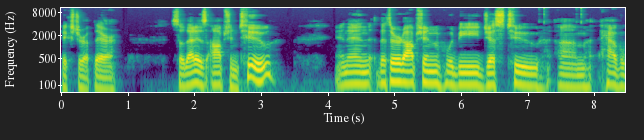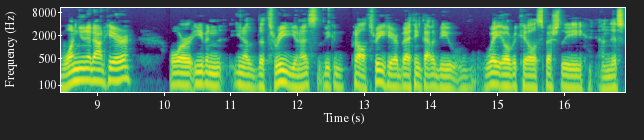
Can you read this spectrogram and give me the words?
fixture up there. So that is option two. And then the third option would be just to um, have one unit out here or even you know the three units. We can put all three here but I think that would be way overkill especially on this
